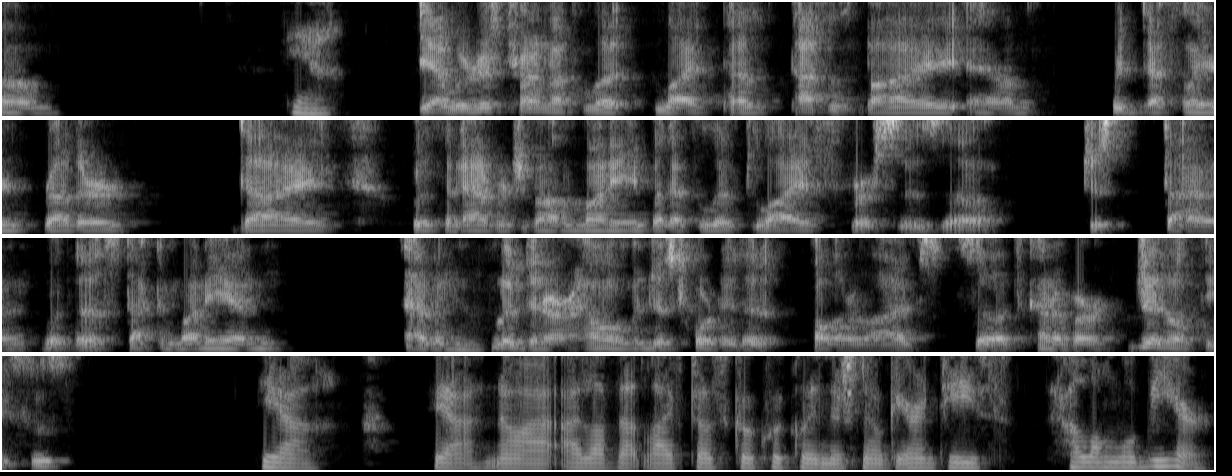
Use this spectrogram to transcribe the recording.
Um, yeah. Yeah, we're just trying not to let life pass us by. Um, we'd definitely rather die with an average amount of money, but have lived life versus uh, just dying with a stack of money and having yeah. lived in our home and just hoarded it all our lives. So that's kind of our general thesis. Yeah. Yeah. No, I, I love that life does go quickly and there's no guarantees how long we'll be here.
